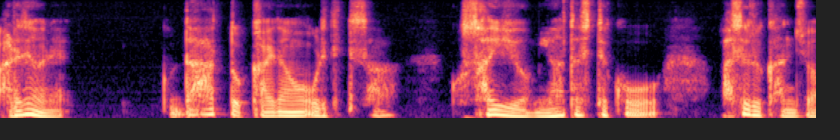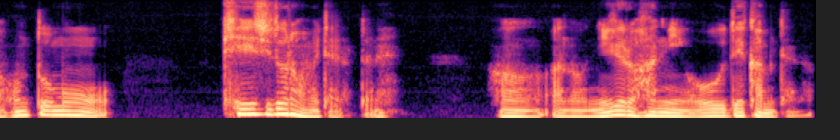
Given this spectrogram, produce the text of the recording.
あれだよね。ダーッと階段を降りててさ、左右を見渡してこう、焦る感じは本当もう、刑事ドラマみたいだったね。うん、あの、逃げる犯人を追うデカみたいな。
